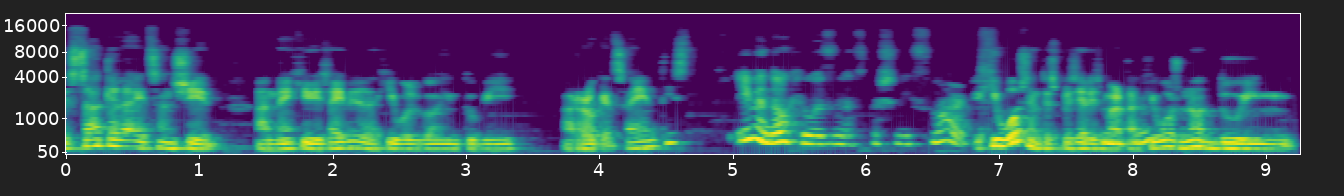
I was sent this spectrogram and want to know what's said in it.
The satellites and shit." And then he decided that he was going to be a rocket scientist. Even though he wasn't especially smart. He wasn't especially smart, and Mhm. he was not doing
